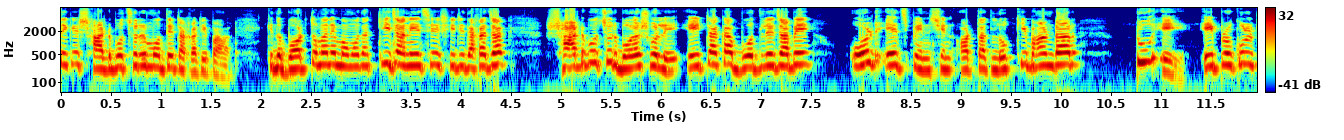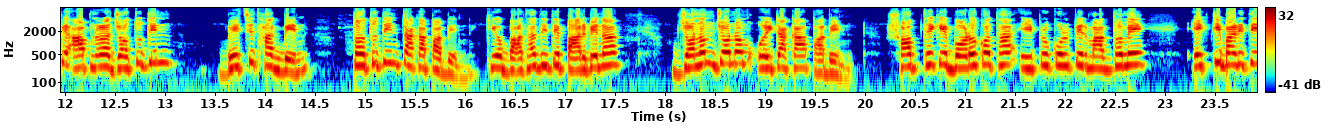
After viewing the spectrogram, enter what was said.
থেকে ষাট বছরের মধ্যে টাকাটি পান কিন্তু বর্তমানে মমতা কি জানিয়েছে সেটি দেখা যাক। ষাট বছর বয়স হলে এই টাকা বদলে যাবে ওল্ড এজ পেনশন, অর্থাৎ লক্ষ্মী ভাণ্ডার টু এ। এই প্রকল্পে আপনারা যতদিন বেঁচে থাকবেন, ততদিন টাকা পাবেন। কেউ বাধা দিতে পারবে না, জনম জনম ওই টাকা পাবেন। সব থেকে বড় কথা এই প্রকল্পের মাধ্যমে একটি বাড়িতে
